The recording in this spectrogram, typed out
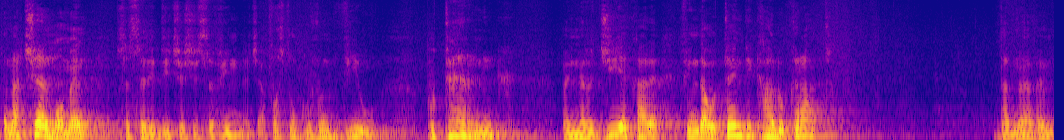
în acel moment să se ridice și să vindece. A fost un cuvânt viu, puternic, o energie care, fiind autentic, a lucrat. Dar noi avem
